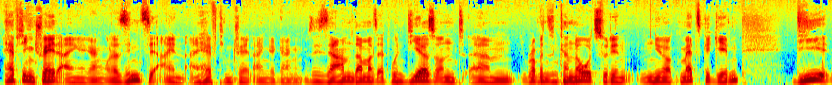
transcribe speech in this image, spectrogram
heftigen Trade eingegangen oder sind sie einen, einen heftigen Trade eingegangen. Sie, sie haben damals Edwin Diaz und ähm, Robinson Cano zu den New York Mets gegeben, die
